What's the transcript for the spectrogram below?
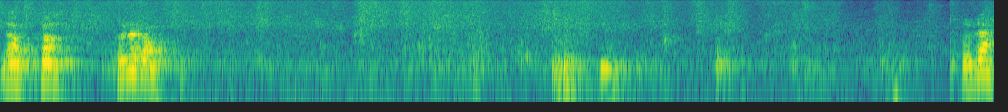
daj to za. O no. Dá coisa do. Não, não. Não, não. Soja?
